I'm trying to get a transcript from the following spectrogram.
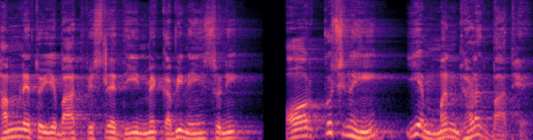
हमने तो ये बात पिछले दीन में कभी नहीं सुनी, और कुछ नहीं, ये मन बात है।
